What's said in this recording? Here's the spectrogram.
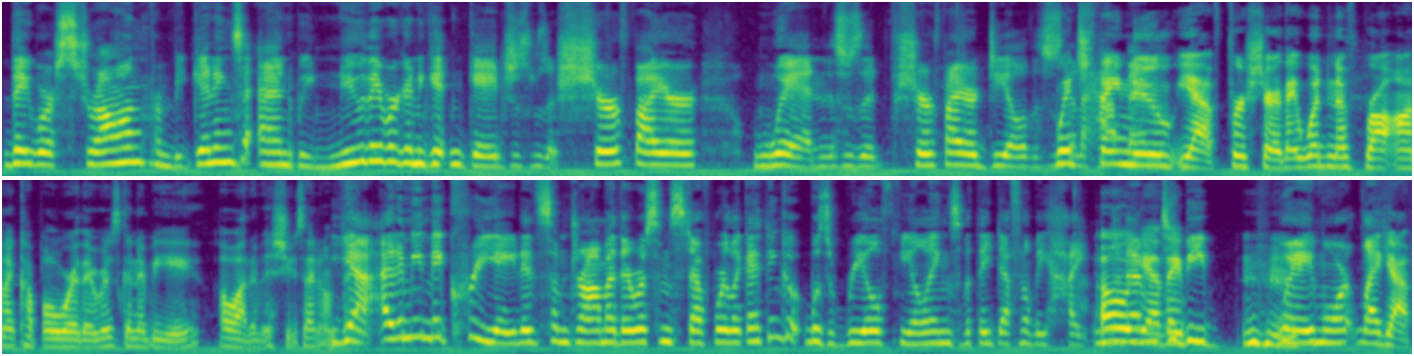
they were strong from beginning to end. We knew they were going to get engaged. This was a surefire win. This was a surefire deal. This was Which they knew, yeah, for sure. They wouldn't have brought on a couple where there was going to be a lot of issues. I don't think. Yeah, and I mean they created some drama. There was some stuff where like I think it was real feelings, but they definitely heightened Oh, them yeah, to they- be mm-hmm. way more like Yeah.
